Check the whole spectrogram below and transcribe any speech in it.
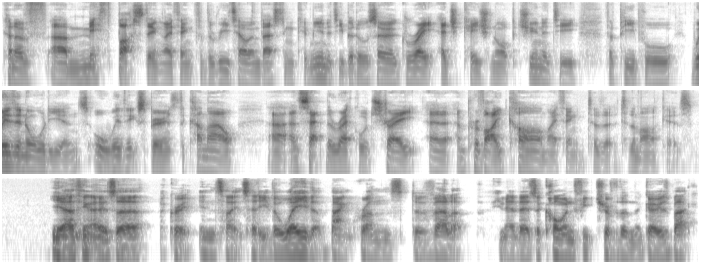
kind of uh, myth busting, I think, for the retail investing community, but also a great educational opportunity for people with an audience or with experience to come out uh, and set the record straight and, and, provide calm, I think, to the to the markets. Yeah, I think that is a, a great insight, Eddie. The way that bank runs develop, you know, there's a common feature of them that goes back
